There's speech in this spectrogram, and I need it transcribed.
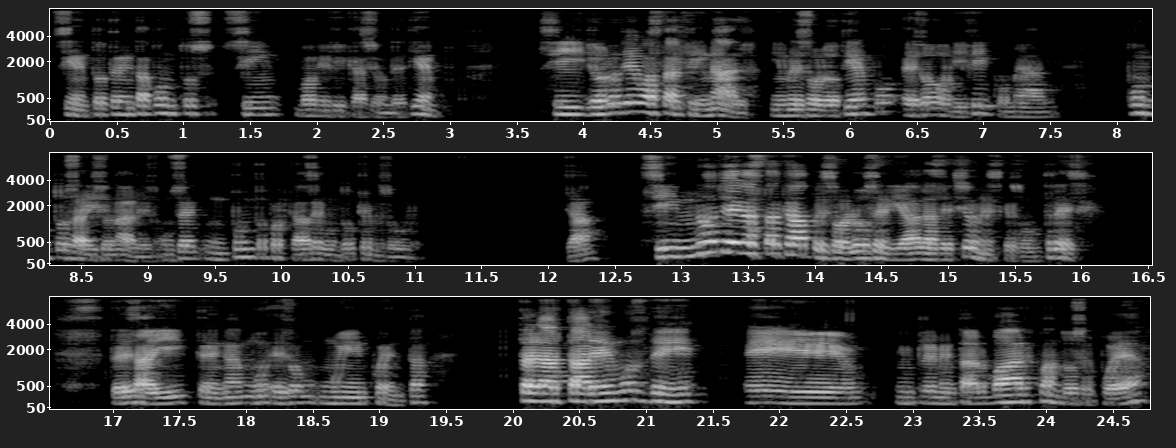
130 puntos sin bonificación de tiempo. Si yo lo llevo hasta el final y me solo tiempo, eso bonifico, me dan puntos adicionales, un, punto por cada segundo que me sobra. ¿Ya? Si no llega hasta acá, pues solo sería las secciones, que son 13. Entonces ahí tengan eso muy en cuenta. Trataremos de eh, implementar VAR cuando se pueda.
